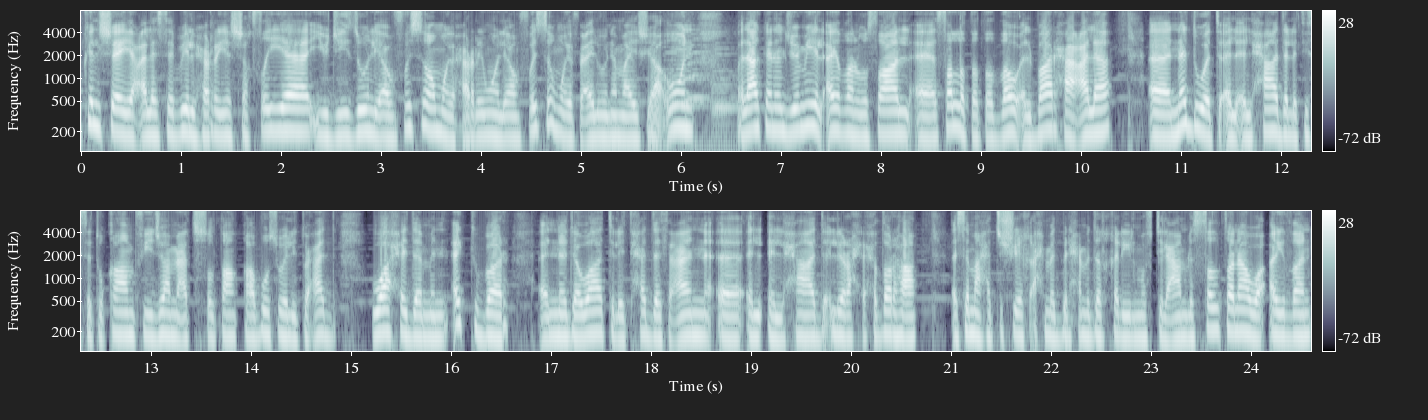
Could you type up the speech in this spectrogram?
كل شيء على سبيل الحرية الشخصية. يجيزون لأنفسهم ويحرمون لأنفسهم ويفعلون ما يشاءون. ولكن الجميل أيضا وصال آه، سلطت الضوء البارحة على ندوة الإلحاد التي ستقام في جامعة السلطان قابوس واللي تعد واحدة من أكبر الندوات اللي تحدث عن آه، الإلحاد اللي راح يحضرها سماحة الشيخ أحمد بن حمد الخليل مفتي العام للسلطنة وأيضا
